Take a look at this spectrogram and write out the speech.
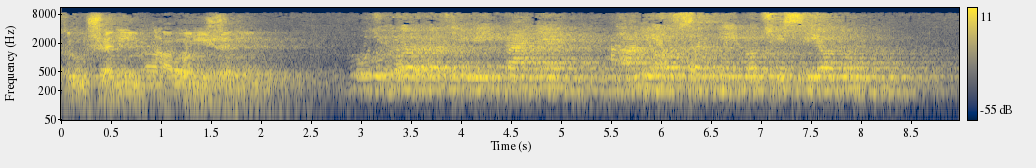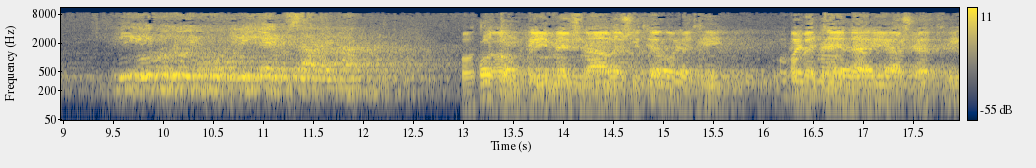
srdcom skrúšeným a poníženým. Buď dobrotivý, Pane, a milosrdný voči Sionu. Vybuduj múdry Jeruzalema. Potom príjmeš náležité obety, obetné dary a žertvy.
